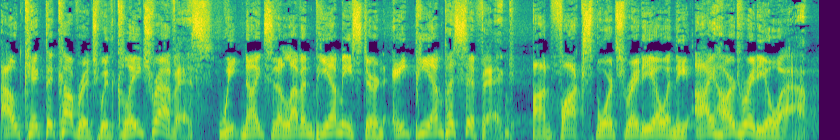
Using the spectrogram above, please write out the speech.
Outkick the Coverage with Clay Travis, weeknights at 11 p.m. Eastern, 8 p.m. Pacific, on Fox Sports Radio and the iHeartRadio app.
